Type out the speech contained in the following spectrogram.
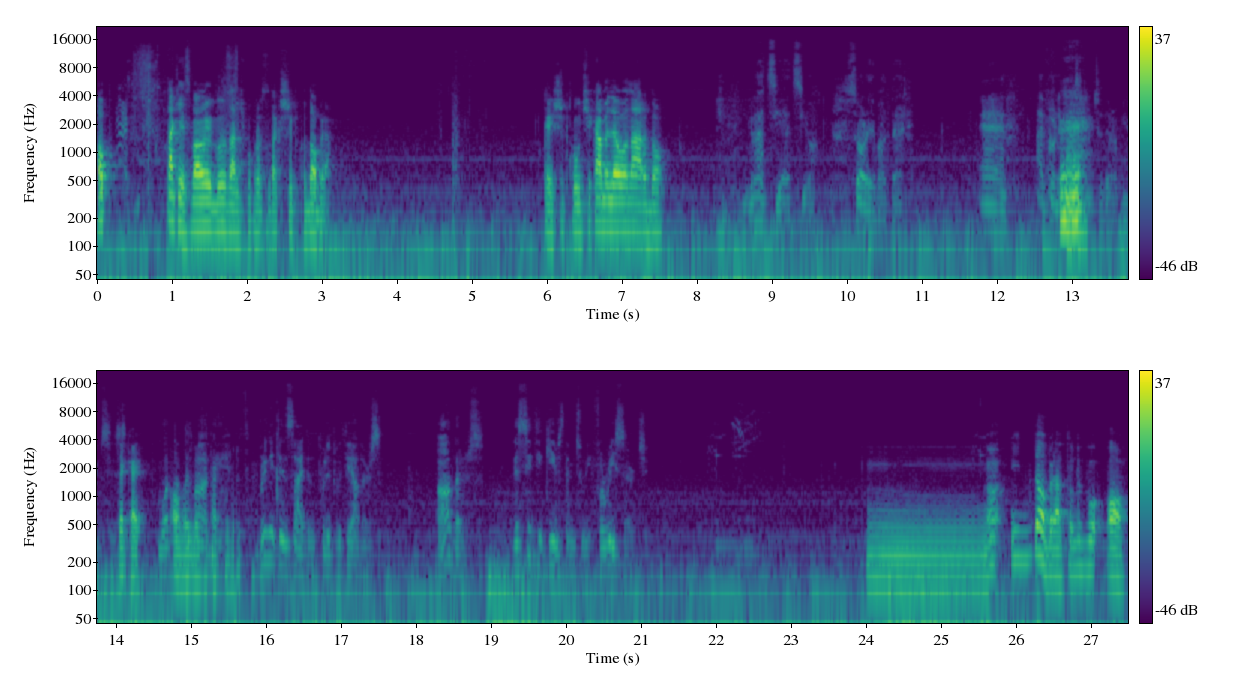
Hop! Tak jest, mamy go zabić po prostu, tak szybko, dobra. Okej, szybko uciekamy, Leonardo. Grazie, Ezio. sorry about that. Uh, I've accustomed to their abuses. Czekaj. O, wezmę się tak powrócę. Bring it inside and put it with the others. Others? The city gives them to me for research. Mm, no i dobra, to by było... O!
